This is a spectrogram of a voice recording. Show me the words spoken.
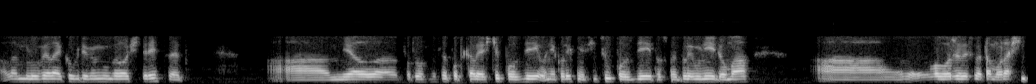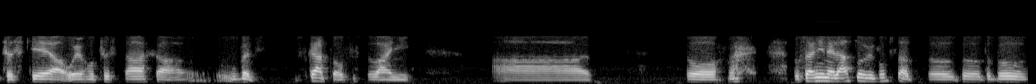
ale mluvil, jako kdyby mu bylo 40 a měl, potom jsme se potkali ještě později, o několik měsíců později, to jsme byli u něj doma a hovořili jsme tam o naší cestě a o jeho cestách a vůbec zkrátka o cestování. A to, to se ani nedá slovy popsat. To, to, to byl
